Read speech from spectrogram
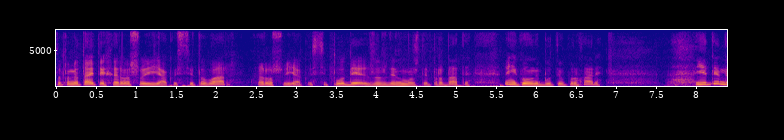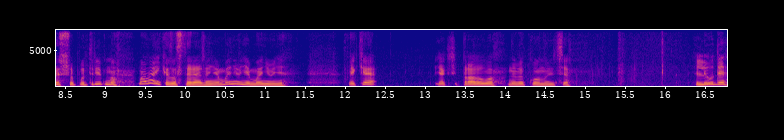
запам'ятайте хорошої якості товар, хорошої якості плоди, завжди зможете продати. Ви ніколи не будете в прогарі. Єдине, що потрібно, маленьке застереження, манюні, манюні, яке, як правило, не виконується. Люди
